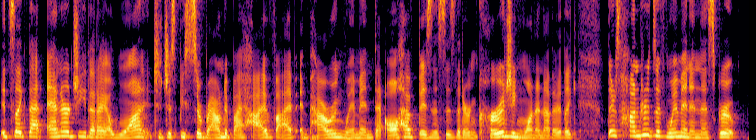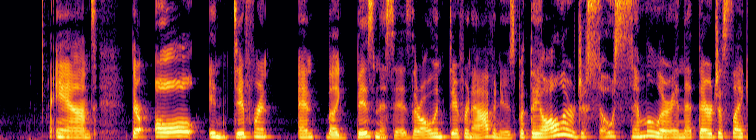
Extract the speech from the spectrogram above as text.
it's like that energy that I wanted to just be surrounded by high vibe empowering women that all have businesses that are encouraging one another. Like there's hundreds of women in this group and they're all in different and like businesses they're all in different avenues but they all are just so similar in that they're just like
